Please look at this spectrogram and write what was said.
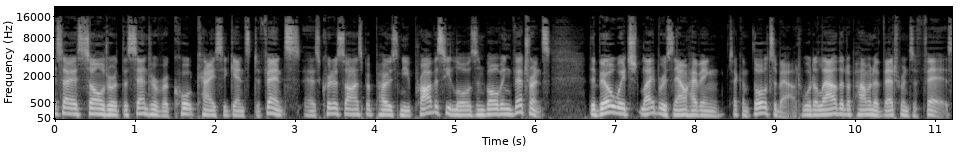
SAS soldier at the centre of a court case against defence has criticised proposed new privacy laws involving veterans. The bill, which Labor is now having second thoughts about, would allow the Department of Veterans Affairs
